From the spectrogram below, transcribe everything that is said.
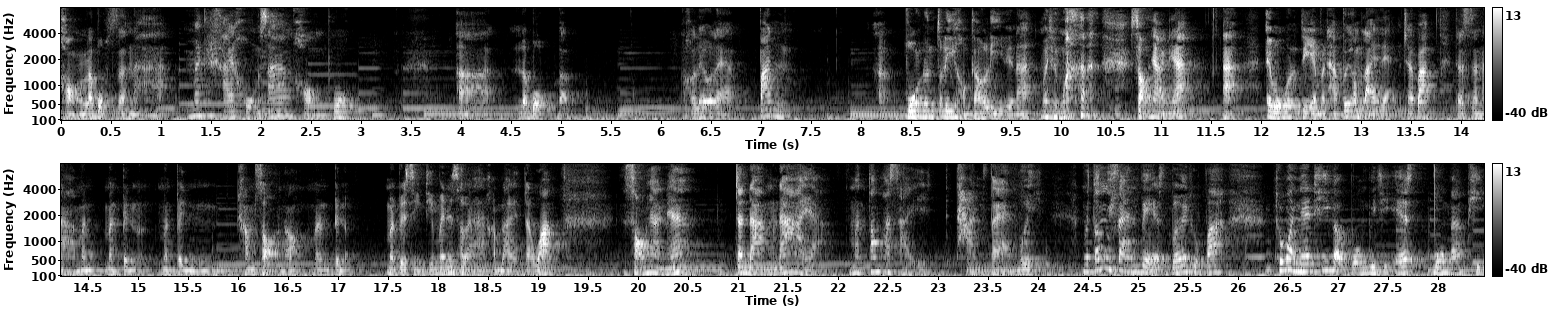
ของระบบศาสนาไม่คล้ายโครงสร้างของพวกระบบแบบเขาเรียกว่าอะไรปั้นวงดนตรีของเกาหลีเลยนะหมายถึงว่าสองอย่างเนี้ยอะไอวงดนตรีมันทำเพื่อกำไรแหละใช่ปะแต่ศาสนามันมันเป็นมันเป็นคำสอนเนาะมันเป็นมันเป็นสิ่งที่ไม่ได้แสวงหากำไร แต่ว่าสองอย่างเนี้ยจะดังได้อะมันต้องอาศัยฐานแฟนเว้ย มันต้องมี fanbase เว้ยถูกปะทุกวันนี้ที่แบบวง BTS วงแบ็คพิง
